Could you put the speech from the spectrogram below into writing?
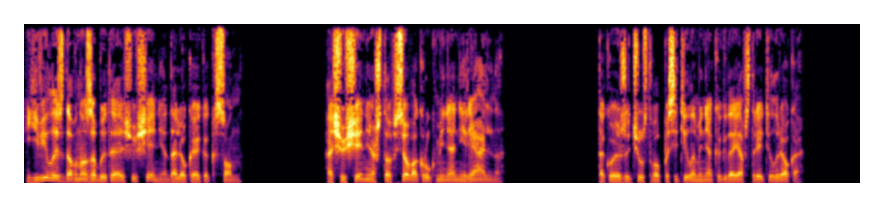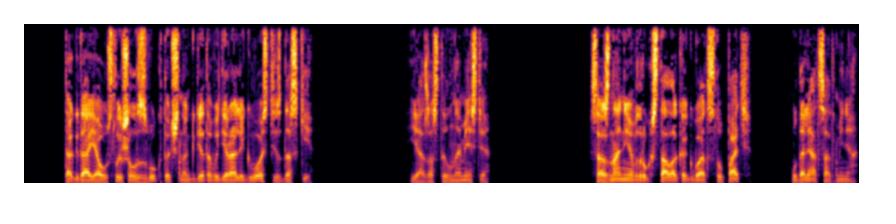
Явилось давно забытое ощущение, далекое как сон. Ощущение, что все вокруг меня нереально. Такое же чувство посетило меня, когда я встретил Река. Тогда я услышал звук, точно где-то выдирали гвоздь из доски. Я застыл на месте. Сознание вдруг стало как бы отступать, удаляться от меня.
